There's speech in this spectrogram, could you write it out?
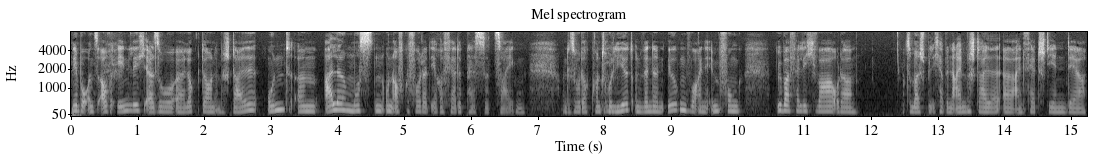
Nee, bei uns auch ähnlich, also äh, Lockdown im Stall und ähm, alle mussten unaufgefordert ihre Pferdepässe zeigen. Und das wurde auch kontrolliert mhm. und wenn dann irgendwo eine Impfung überfällig war oder zum Beispiel, ich habe in einem Stall äh, ein Pferd stehen, der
